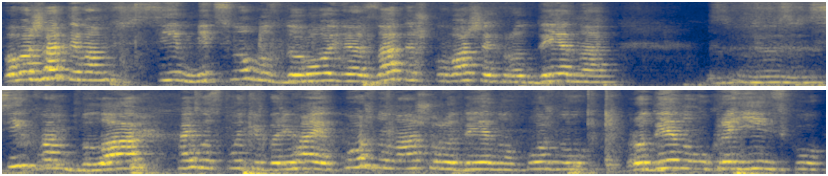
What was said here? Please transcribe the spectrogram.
Побажати вам всім міцного здоров'я, затишку в ваших родинах, всіх вам благ. Хай Господь оберігає кожну нашу родину, кожну родину українську,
